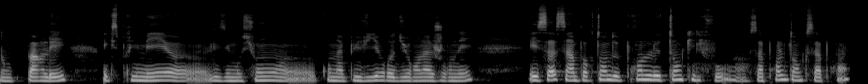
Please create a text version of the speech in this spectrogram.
Donc parler, exprimer euh, les émotions qu'on a pu vivre durant la journée. Et ça, c'est important de prendre le temps qu'il faut. Alors ça prend le temps que ça prend,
